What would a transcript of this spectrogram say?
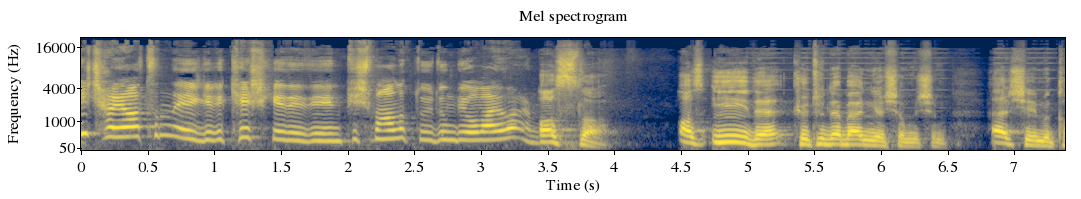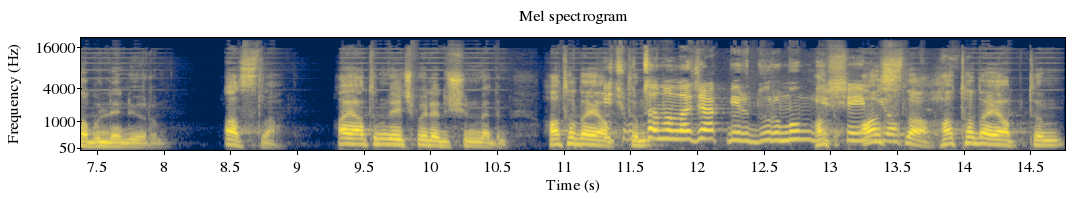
Hiç hayatınla ilgili keşke dediğin, pişmanlık duyduğun bir olay var mı? Asla. Az iyi de kötü de ben yaşamışım. Her şeyimi kabulleniyorum. Asla. Hayatımda hiç böyle düşünmedim. Hata da Hiç yaptım. utanılacak bir durumum, bir Hat- şeyim Asla. yok. Hata da yaptım.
